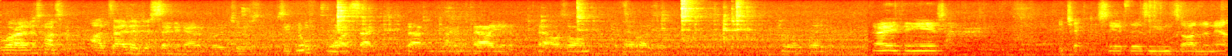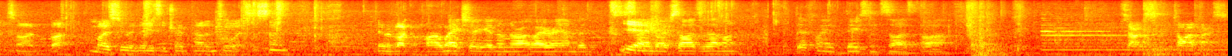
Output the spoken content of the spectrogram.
Well, I just must. I'd say they're just sending out a Bluetooth signal. Yeah. Like say that main power unit powers on. I Yeah. suppose it- The only thing is, you check to see if there's an inside and an outside. But mostly with these, the tread pattern's always the same. Like a highway. Make sure you get on the right way around, but it's the Yeah. same both sides of that one. Definitely a decent sized tire. So it's tyre pace.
